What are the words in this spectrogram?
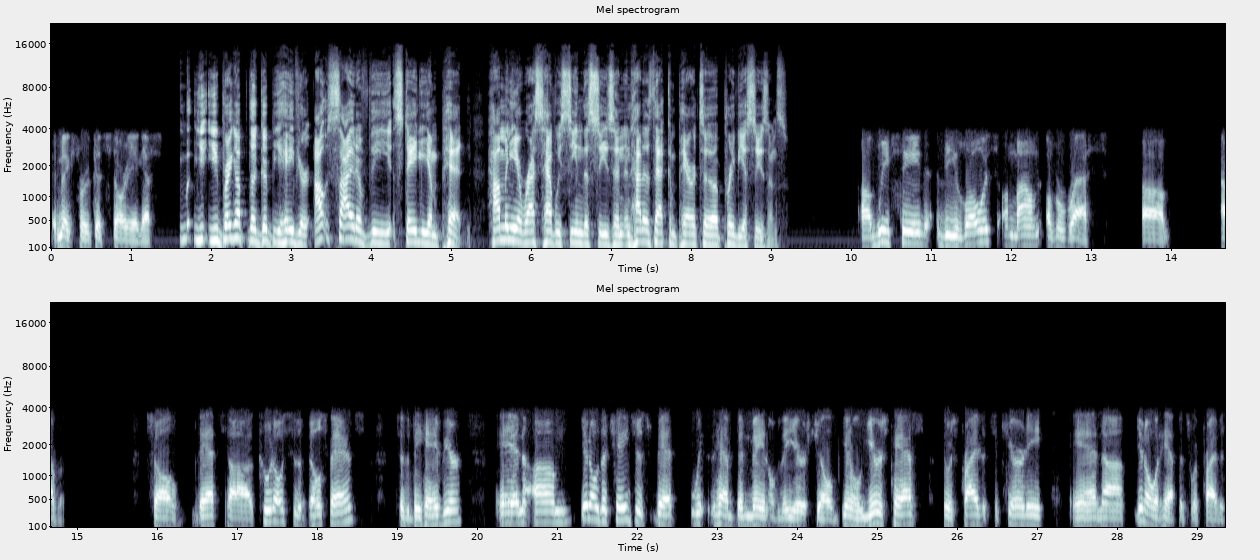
it makes for a good story, I guess. You bring up the good behavior outside of the stadium pit. How many arrests have we seen this season, and how does that compare to previous seasons? Uh, we've seen the lowest amount of arrests uh, ever. So that's uh, kudos to the Bills fans, to the behavior, and um, you know the changes that have been made over the years, Joe. You know, years past there was private security and uh, you know what happens with private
